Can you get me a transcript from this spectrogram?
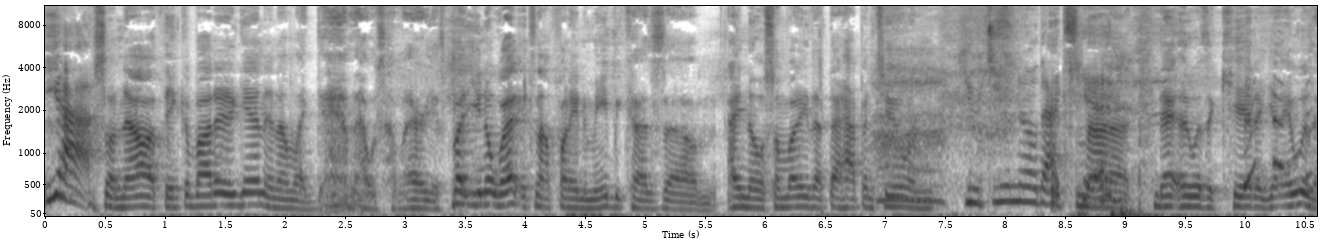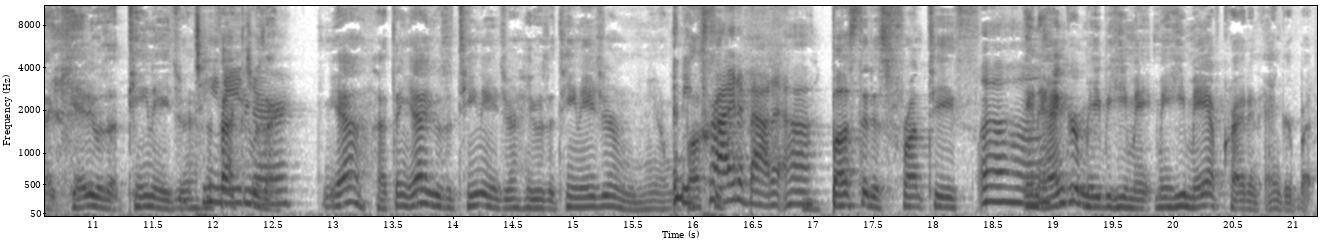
Yeah. So now I think about it again, and I'm like, damn, that was hilarious. But you know what? It's not funny to me because um, I know somebody that that happened to, and You do know that it's kid. not a. That, it was a kid. It was a kid. He was a teenager. In fact, he was a, Teenager. Yeah, I think yeah, he was a teenager. He was a teenager, and you know, and he cried about it, huh? busted his front teeth Uh-huh. in anger. Maybe he may, may he may have cried in anger. But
